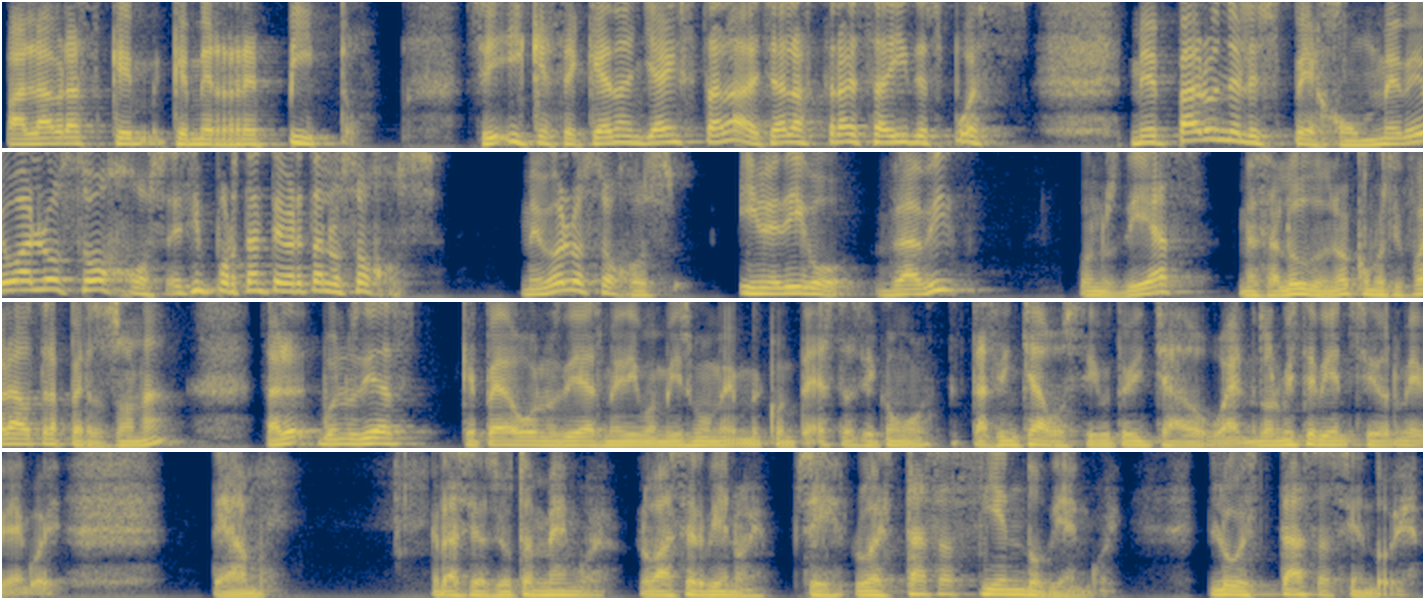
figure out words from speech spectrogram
Palabras que, que me repito. ¿Sí? Y que se quedan ya instaladas, ya las traes ahí después. Me paro en el espejo, me veo a los ojos, es importante verte a los ojos. Me veo a los ojos y me digo, David, buenos días, me saludo, ¿no? Como si fuera otra persona. Buenos días, ¿qué pedo? Buenos días, me digo a mí mismo, me, contesto así como, ¿estás hinchado? Sí, estoy hinchado. Bueno, ¿dormiste bien? Sí, dormí bien, güey. Te amo. Gracias, yo también, güey. Lo vas a hacer bien hoy. Sí, lo estás haciendo bien, güey. Lo estás haciendo bien.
